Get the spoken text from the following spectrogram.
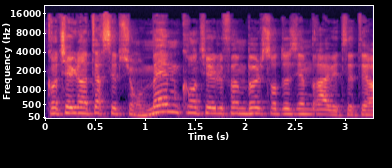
quand il y a eu l'interception, même quand il y a eu le fumble sur deuxième drive, etc.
